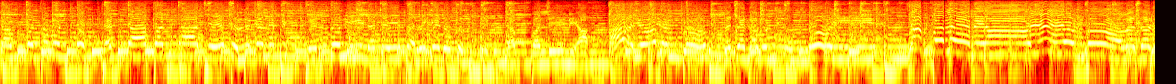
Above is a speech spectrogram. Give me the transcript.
గమ్మత్తు ఉంటే పట్ట చేతులు కలిపి ఎట్టు నీడకై పరిగెడుతుంటే చెప్పలేని ఆ ఆరయోగంతో వెతగ ఉంటుందో చెప్పలేని ఆ వెతగ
